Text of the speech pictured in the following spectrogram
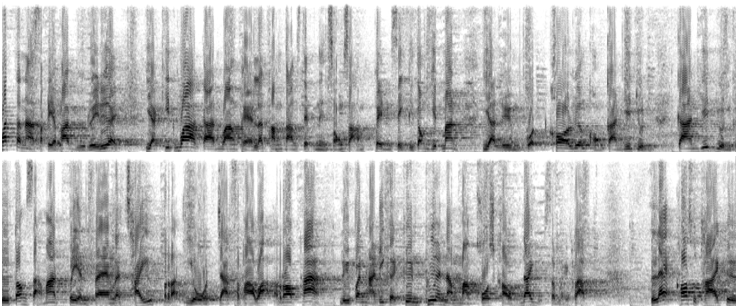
พัฒนาศักยภาพอยู่เรื่อยๆ อย่าคิดว่าการวางแผนและทำตามสเต็ปหนึ่งสองสามเป็นสิ่งที่ต้องยึดมั่น อย่าลืมกฎข้อเรื่องของการยืดหยุ่น การยืดหยุ่นคือต้องสามารถเปลี่ยนแปลงและใช้ประโยชน์จากสภาวะรอบข้างหรือปัญหาที่เกิดขึ้นเพื่อนำมาโค้ชเขาได้อยู่เสมอครับ และข้อสุดท้ายคือ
